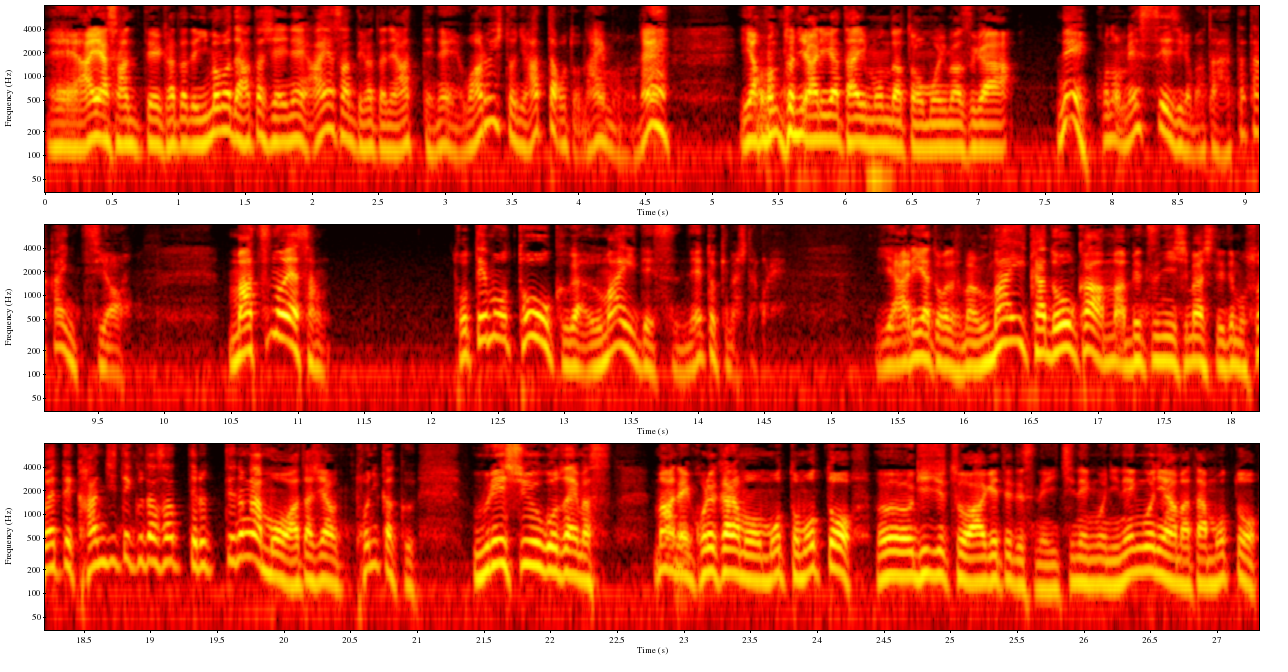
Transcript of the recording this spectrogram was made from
えー、あやさんって方で、今まで私はね、あやさんって方に会ってね、悪い人に会ったことないものね。いや、本当にありがたいもんだと思いますが、ね、このメッセージがまた温かいんですよ。松野屋さん、とてもトークがうまいですね、ときました、これ。いや、ありがとうございます。まあ、うまいかどうかは、まあ別にしまして、でもそうやって感じてくださってるっていうのがもう私はとにかく嬉しゅうございます。まあね、これからももっともっと技術を上げてですね、1年後、2年後にはまたもっと、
